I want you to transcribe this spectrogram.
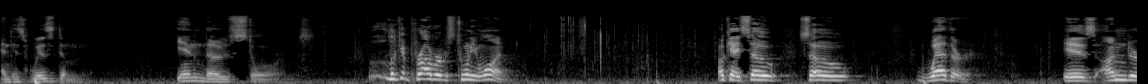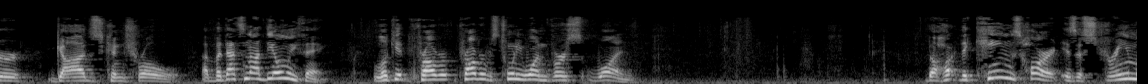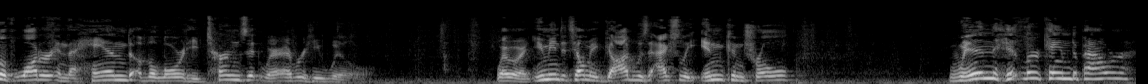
and his wisdom in those storms. Look at Proverbs 21. Okay, so so weather is under God's control. Uh, but that's not the only thing. Look at Proverbs 21, verse 1. The, heart, the king's heart is a stream of water in the hand of the Lord. He turns it wherever he will. Wait, wait, wait. You mean to tell me God was actually in control when Hitler came to power?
